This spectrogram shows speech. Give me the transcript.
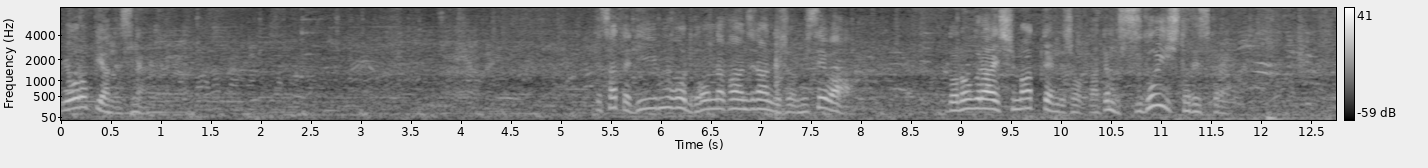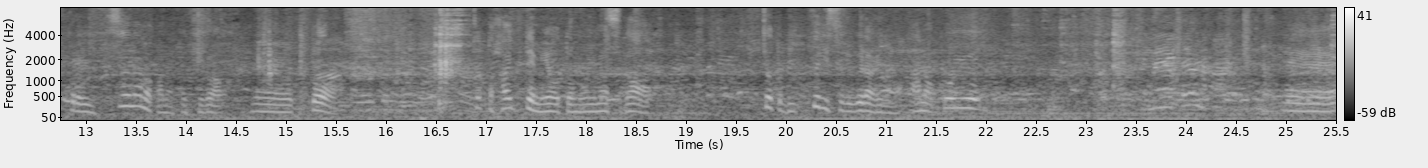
ヨーロピアンですね。でさて D モールどんな感じなんでしょう？店はどのぐらい閉まってんでしょうか？でもすごい人ですこれ。これ一通なのかなこっちが。えー、っとちょっと入ってみようと思いますがちょっとびっくりするぐらいのあのこういうえ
